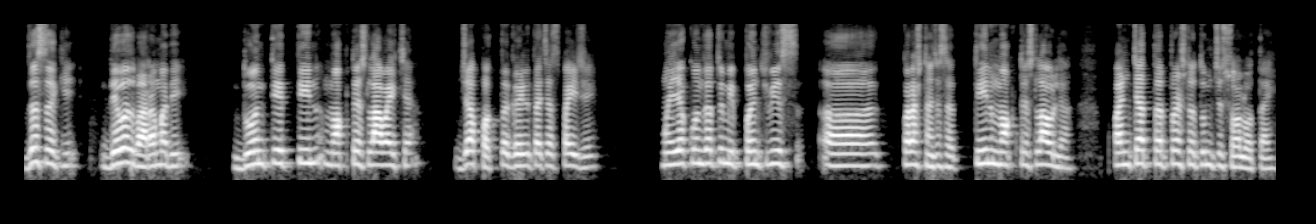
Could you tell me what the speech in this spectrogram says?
जसं की दिवसभरामध्ये दोन ते तीन मॉक टेस्ट लावायच्या ज्या फक्त गणिताच्याच पाहिजे. मग एकूण जर तुम्ही पंचवीस अं, प्रश्नाच्या तीन मॉक टेस्ट लावल्या पंच्याहत्तर प्रश्न तुमचे सॉल्व्ह होत आहे.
